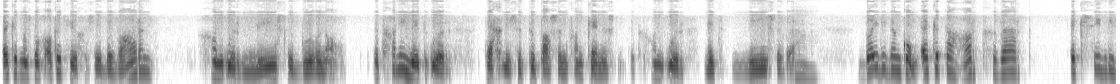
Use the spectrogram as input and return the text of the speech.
ek het mos nog altyd vir jou gesê bewaring gaan oor mense bovenal. Dit gaan nie net oor tegniese toepassing van kennis nie. Dit gaan oor met mense werk. Hmm. By die ding kom, ek het te hard gewerk. Ek sien die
